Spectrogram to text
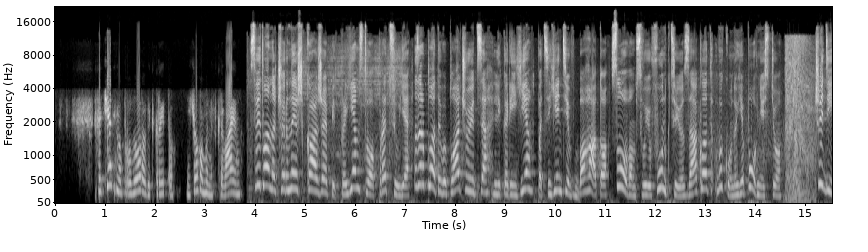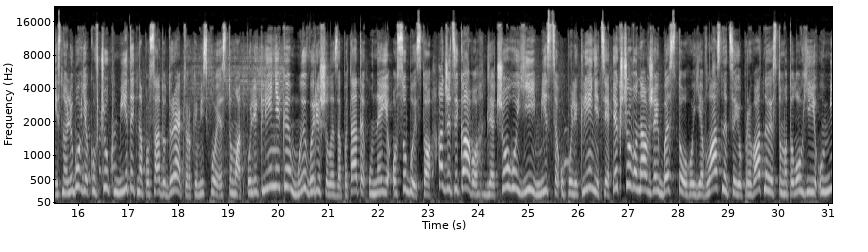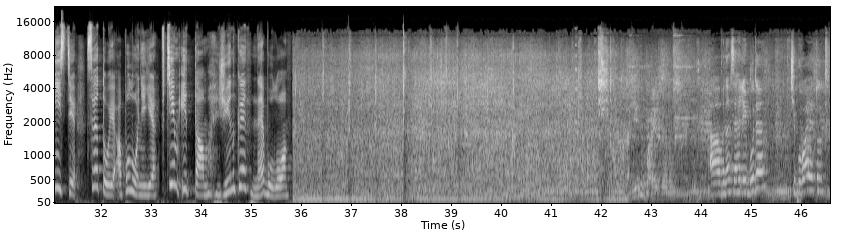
Все чесно, прозоро, відкрито. Нічого ми не скриваємо. Світлана Черниш каже, підприємство працює, зарплати виплачуються, лікарі є, пацієнтів багато. Словом, свою функцію заклад виконує повністю. Чи дійсно Любов Яковчук мітить на посаду директорки міської стоматполіклініки, ми вирішили запитати у неї особисто. Адже цікаво, для чого їй місце у поліклініці, якщо вона вже й без того є власницею приватної стоматології у місті Святої Аполонії. Втім, і там жінки не було. Її немає зараз. А вона взагалі буде? Чи буває тут?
